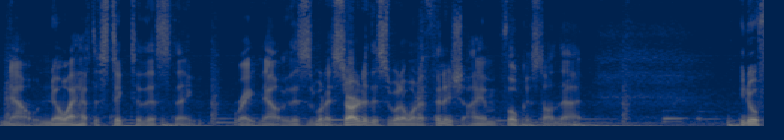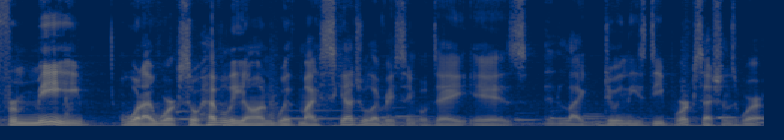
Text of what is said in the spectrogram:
now? No, I have to stick to this thing right now. This is what I started, this is what I want to finish. I am focused on that. You know, for me, what I work so heavily on with my schedule every single day is like doing these deep work sessions where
